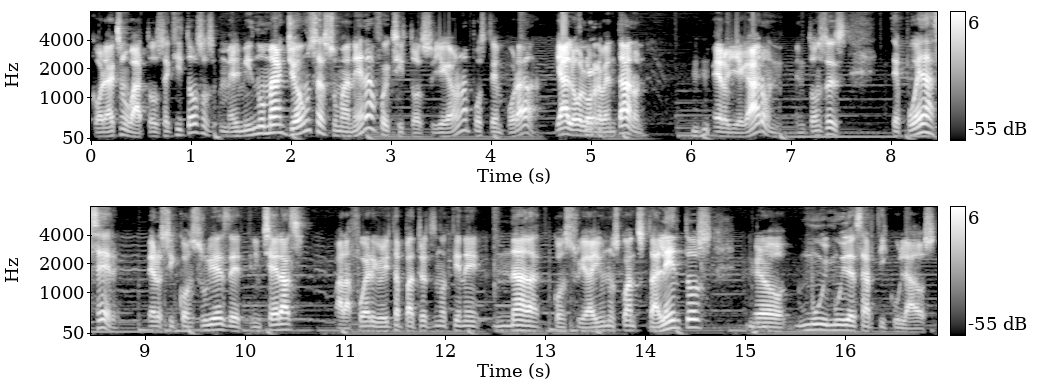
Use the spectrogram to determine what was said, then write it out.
corebacks novatos exitosos. El mismo Mac Jones a su manera fue exitoso, llegaron a postemporada, ya luego lo reventaron, pero llegaron. Entonces, se puede hacer, pero si construyes de trincheras para afuera, y ahorita Patriots no tiene nada construido, hay unos cuantos talentos, pero muy, muy desarticulados.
